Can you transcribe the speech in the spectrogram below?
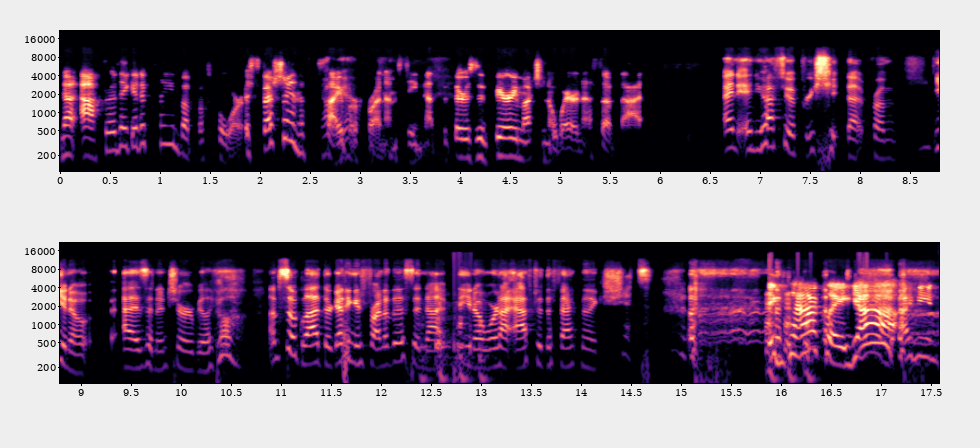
not after they get a claim but before especially in the oh, cyber yeah. front i'm seeing that that there's a very much an awareness of that and and you have to appreciate that from you know as an insurer be like oh i'm so glad they're getting in front of this and not you know we're not after the fact and like shit exactly. Yeah. I mean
